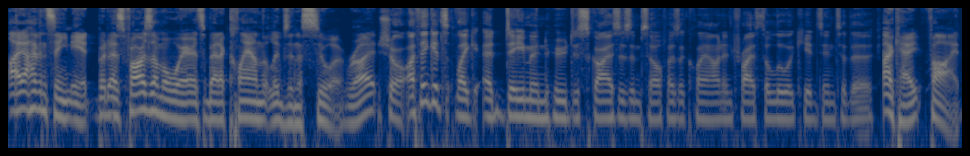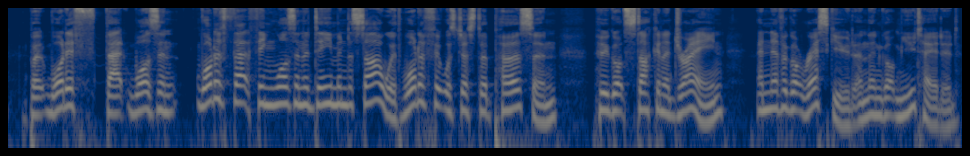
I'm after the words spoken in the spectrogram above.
I haven't seen It, but as far as I'm aware, it's about a clown that lives in a sewer, right? Sure, I think it's like a demon who disguises himself as a clown and tries to lure kids into the. Okay, fine. But what if that wasn't what if that thing wasn't a demon to start with? What if it was just a person who got stuck in a drain and never got rescued and then got mutated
